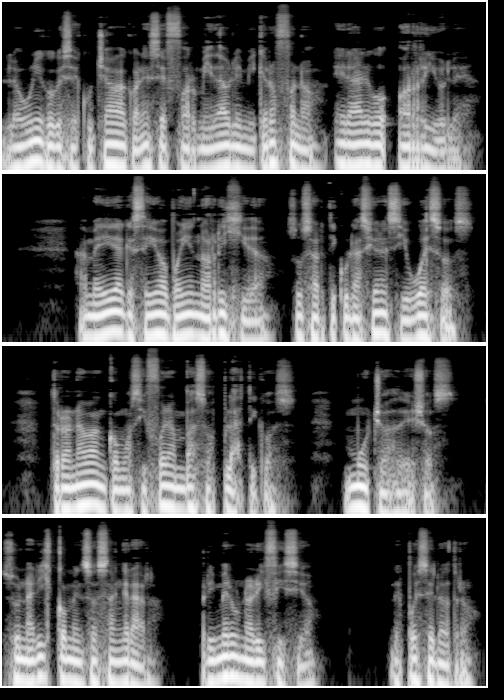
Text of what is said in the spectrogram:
Lo único que se escuchaba con ese formidable micrófono era algo horrible. A medida que se iba poniendo rígida, sus articulaciones y huesos tronaban como si fueran vasos plásticos, muchos de ellos. Su nariz comenzó a sangrar, primero un orificio, después el otro.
